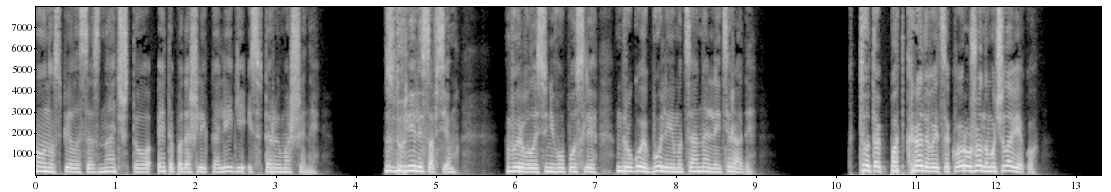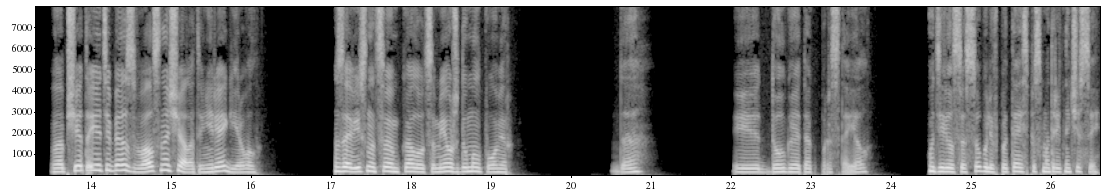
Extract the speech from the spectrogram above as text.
Он успел осознать, что это подошли коллеги из второй машины. «Сдурели совсем!» — вырвалось у него после другой, более эмоциональной тирады. «Кто так подкрадывается к вооруженному человеку?» «Вообще-то я тебя звал сначала, ты не реагировал. Завис над своим колодцем, я уж думал, помер». «Да? И долго я так простоял?» — удивился Соболев, пытаясь посмотреть на часы.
